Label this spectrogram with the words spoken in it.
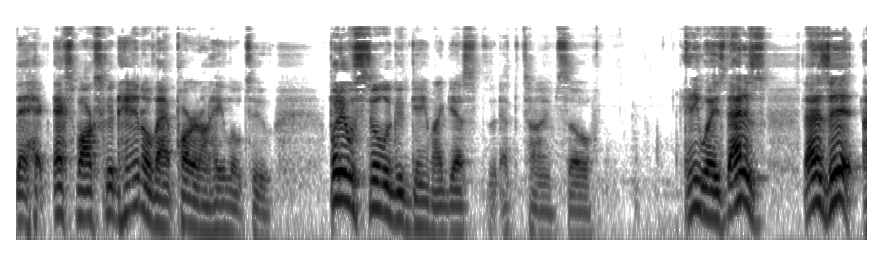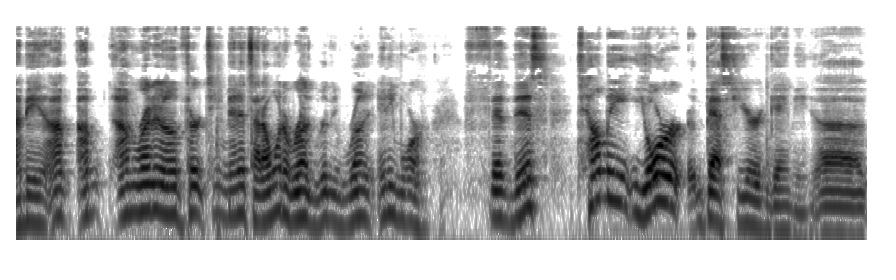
the Xbox couldn't handle that part on Halo 2. But it was still a good game, I guess, at the time. So, anyways, that is that is it. I mean, I'm I'm I'm running on 13 minutes. I don't want to run really run any more than this. Tell me your best year in gaming. Uh,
